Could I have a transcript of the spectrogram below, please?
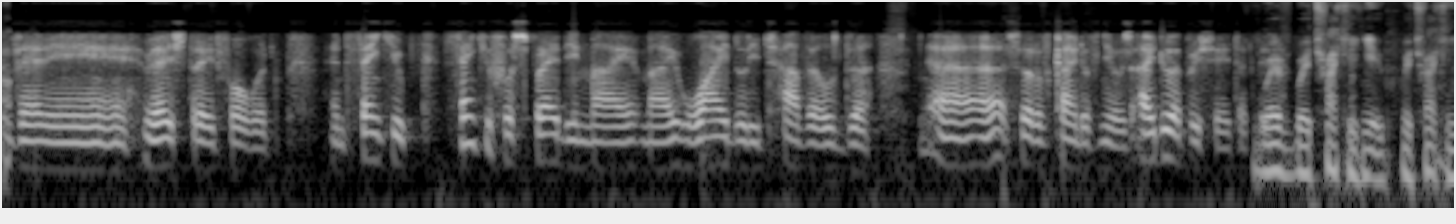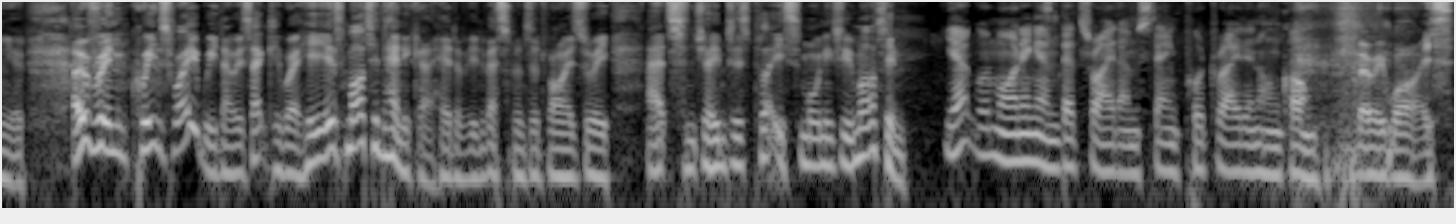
Oh. Very, very straightforward. And thank you, thank you for spreading my my widely travelled uh, uh, sort of kind of news. I do appreciate that. We're, we're tracking you. We're tracking you. Over in Queensway, we know exactly where he is. Martin Hennecke, Head of Investment Advisory at St James's Place. Morning to you, Martin. Yeah, good morning, and that's right. I'm staying put right in Hong Kong. Very wise.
